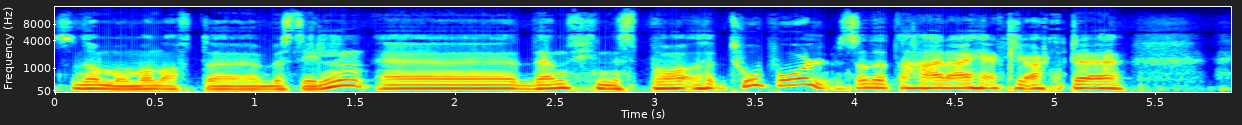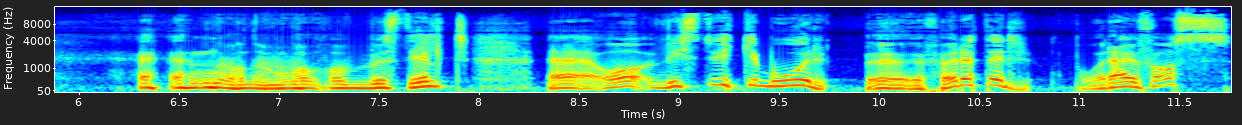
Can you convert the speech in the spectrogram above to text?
Så da må man ofte bestille den. Den finnes på to pol, så dette her er helt klart noe du må få bestilt. Og hvis du ikke bor, hør etter, på Raufoss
